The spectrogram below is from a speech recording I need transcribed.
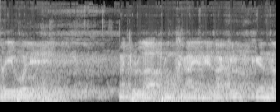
അതേപോലെ മറ്റുള്ള പ്രമുഖരായ നേതാക്കൾ കേന്ദ്ര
